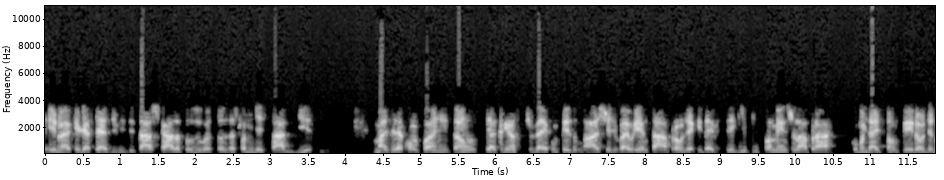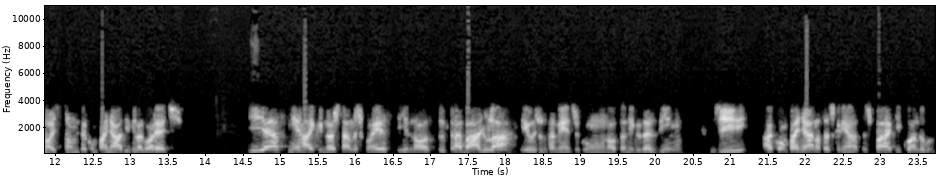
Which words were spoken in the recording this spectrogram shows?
ele não é aquele acesso de visitar as casas, todas as famílias sabem disso, mas ele acompanha. Então, se a criança estiver com peso baixo, ele vai orientar para onde é que deve seguir, principalmente lá para a comunidade de São Pedro, onde nós estamos acompanhados, e Vila Gorete. E é assim, Raik, nós estamos com esse nosso trabalho lá, eu juntamente com o nosso amigo Zezinho, de acompanhar nossas crianças para que quando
